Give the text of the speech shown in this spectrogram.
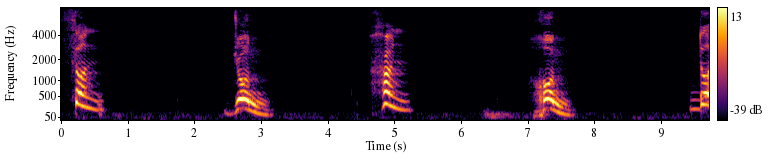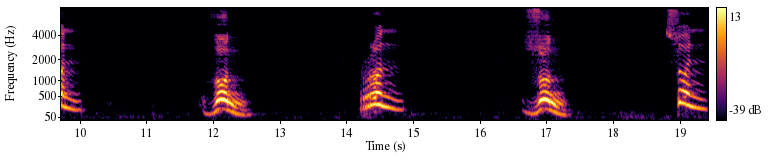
ثن. جن. حن. خن. دن. ظن. رن زن سن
